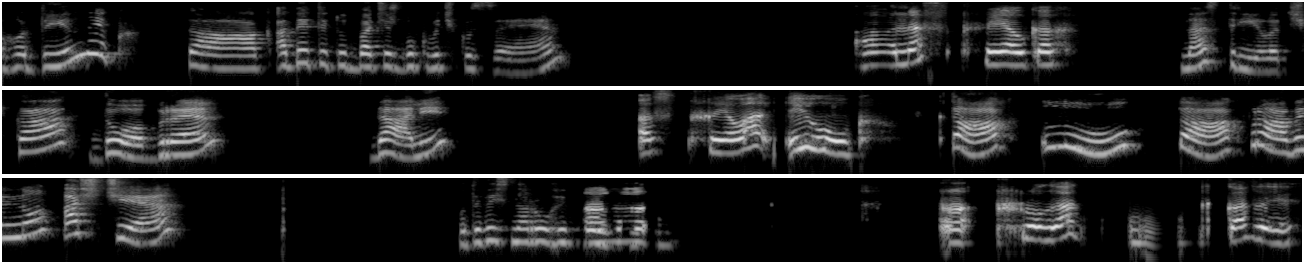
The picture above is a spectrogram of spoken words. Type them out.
Годинник, так, а де ти тут бачиш буквочку З? А, На стрілках. На стрілочках, добре. Далі, А стріла і лук. так, лук, так, правильно, а ще? Подивись на роги Ага. А, Рога. Кози.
